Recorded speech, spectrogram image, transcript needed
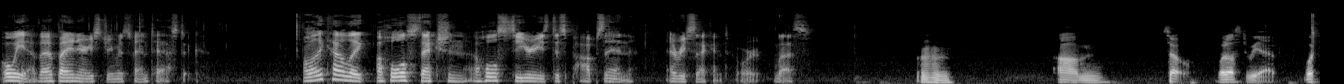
Oh yeah, that binary stream is fantastic. I like how like a whole section, a whole series just pops in every second or less. Mm-hmm. Um, so what else do we have? What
